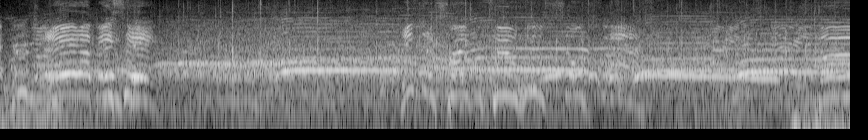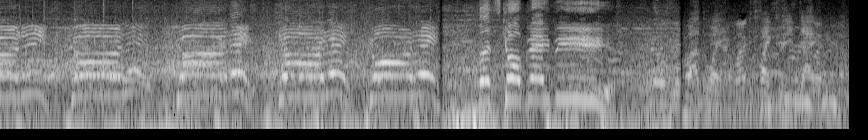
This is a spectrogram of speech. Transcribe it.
And a base hit! He's gonna try for two. He's so fast. Gardy, Gardy, Gardy, Gardy, Gardy. Let's go, baby. By the way, it's my green day.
